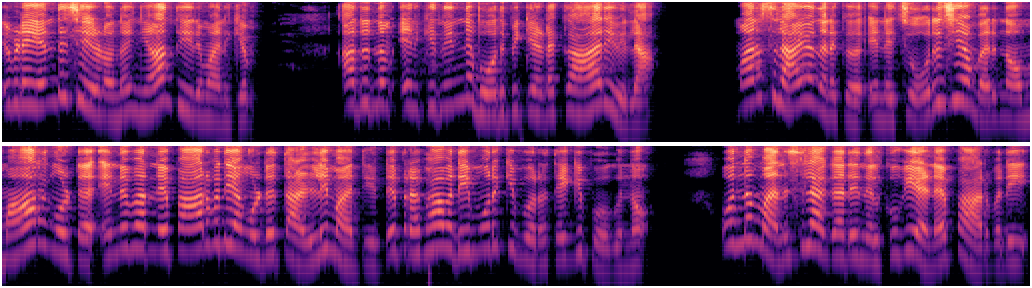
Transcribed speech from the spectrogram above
ഇവിടെ എന്ത് ചെയ്യണമെന്ന് ഞാൻ തീരുമാനിക്കും. അതൊന്നും എനിക്ക് നിന്നെ ബോധിപ്പിക്കേണ്ട കാര്യമില്ല. മനസ്സിലായോ നിനക്ക്? എന്നെ ചോദ്യം ചെയ്യാൻ വരുന്നോ മാറങ്ങോട്ട് എന്ന് പറഞ്ഞ് പാർവതി അങ്ങോട്ട് തള്ളി മാറ്റിയിട്ട് പ്രഭാവതി മുറിക്ക് പുറത്തേക്ക് പോകുന്നു. ഒന്നും മനസ്സിലാകാതെ നിൽക്കുകയാണ് പാർവതി.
